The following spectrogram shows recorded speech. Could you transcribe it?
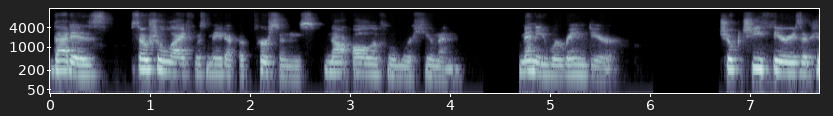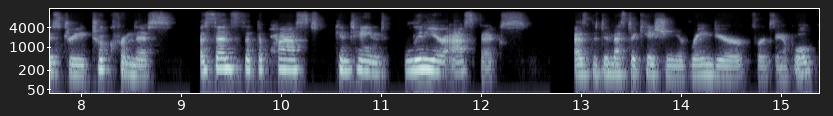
That is, Social life was made up of persons, not all of whom were human. Many were reindeer. Chukchi theories of history took from this a sense that the past contained linear aspects, as the domestication of reindeer, for example,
